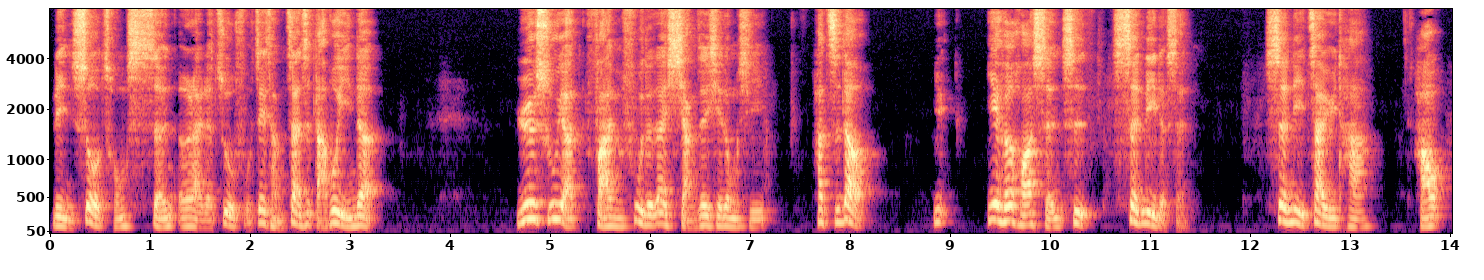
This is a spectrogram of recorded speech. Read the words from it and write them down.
领受从神而来的祝福，这场战是打不赢的。约书亚反复的在想这些东西，他知道耶耶和华神是胜利的神，胜利在于他。好，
